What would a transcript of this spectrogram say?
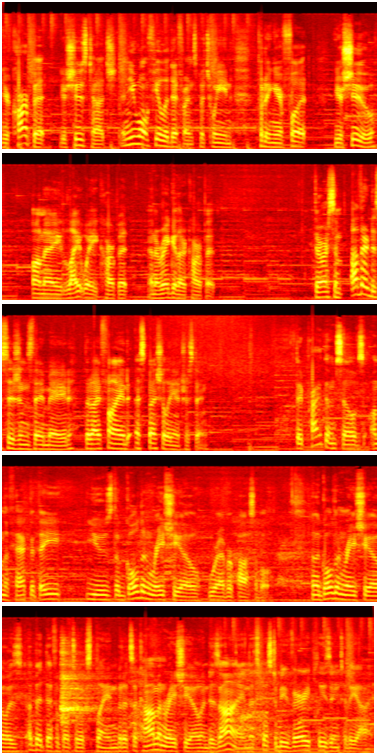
Your carpet, your shoes touch, and you won't feel a difference between putting your foot, your shoe, on a lightweight carpet and a regular carpet. There are some other decisions they made that I find especially interesting. They pride themselves on the fact that they use the golden ratio wherever possible. Now the golden ratio is a bit difficult to explain, but it's a common ratio in design that's supposed to be very pleasing to the eye.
